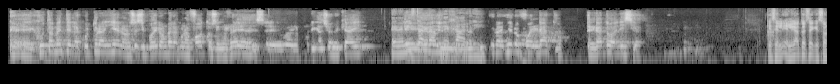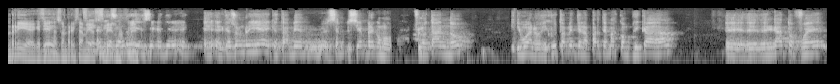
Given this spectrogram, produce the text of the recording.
Eh, justamente la escultura en hielo, no sé si pudieron ver algunas fotos en las redes, eh, bueno, las publicaciones que hay. En el Instagram de el- Harry. La escultura en hielo fue el gato, el gato de Alicia. Que es el, el gato ese que sonríe, que tiene esa sonrisa medio... sí, El que sonríe, sí, que tiene- eh, el que sonríe, que está bien, siempre como flotando. Y bueno, y justamente la parte más complicada eh, de- del gato fue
